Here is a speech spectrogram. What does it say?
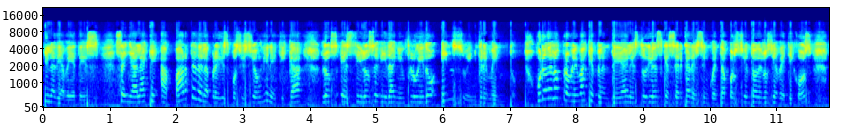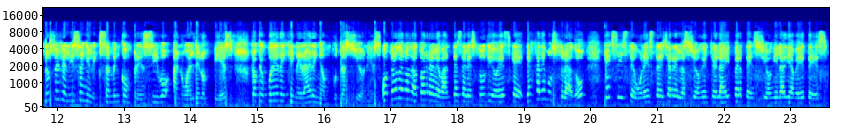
y la diabetes. Señala que aparte de la predisposición genética, los estilos de vida han influido su incremento. Uno de los problemas que plantea el estudio es que cerca del 50% de los diabéticos no se realizan el examen comprensivo anual de los pies, lo que puede degenerar en amputaciones. Otro de los datos relevantes del estudio es que deja demostrado que existe una estrecha relación entre la hipertensión y la diabetes,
